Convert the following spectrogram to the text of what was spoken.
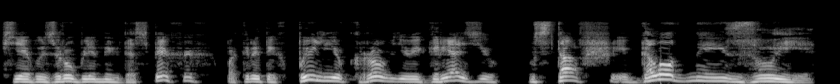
Все в изрубленных доспехах, покрытых пылью, кровью и грязью, уставшие, голодные и злые.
